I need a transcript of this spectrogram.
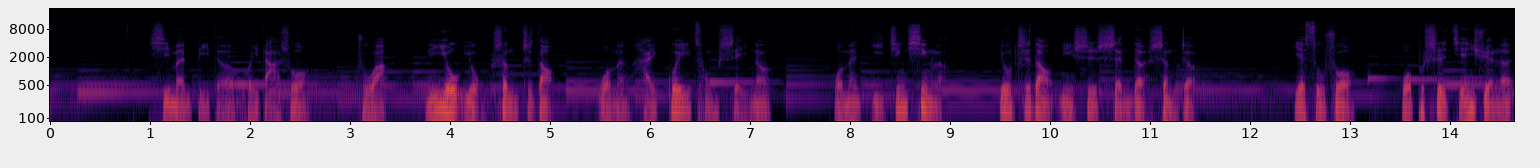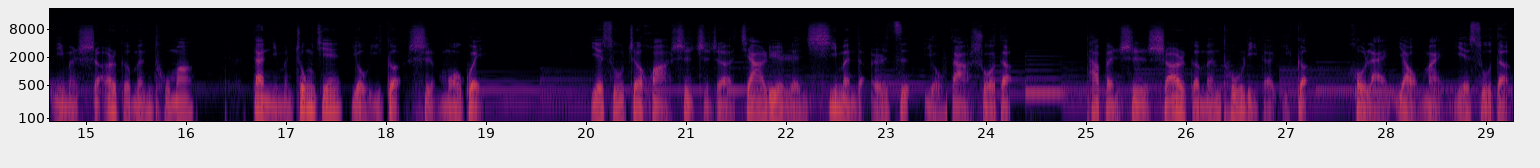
西门彼得回答说：“主啊，你有永生之道，我们还归从谁呢？我们已经信了，又知道你是神的圣者。”耶稣说：“我不是拣选了你们十二个门徒吗？”但你们中间有一个是魔鬼。耶稣这话是指着加略人西门的儿子犹大说的。他本是十二个门徒里的一个，后来要卖耶稣的。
